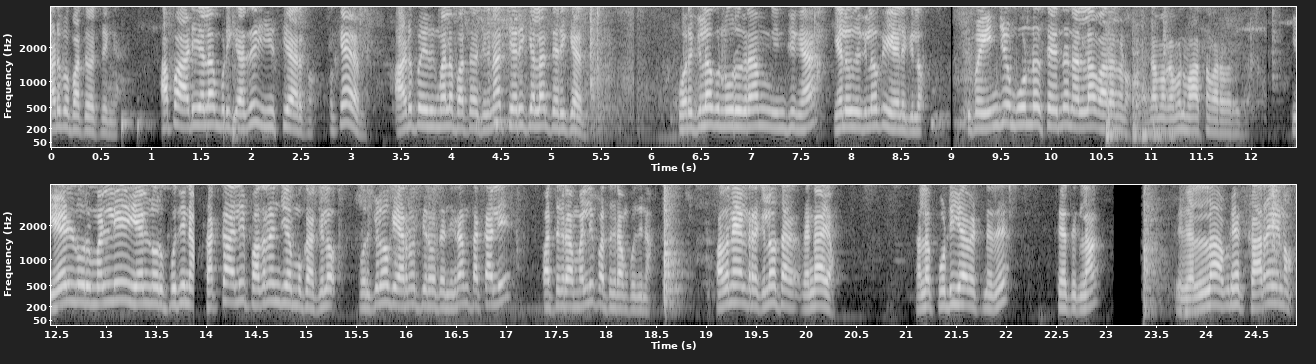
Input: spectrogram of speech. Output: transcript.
அடுப்பை பற்ற வச்சுங்க. அப்போ அடியெல்லாம் பிடிக்காது ஈஸியாக இருக்கும். ஓகே அடுப்பை இதுக்கு மேலே பற்ற வச்சிங்கன்னா தெறிக்கெல்லாம் தெறிக்காது ஒரு கிலோக்கு நூறு கிராம் இஞ்சிங்க எழுபது கிலோவுக்கு ஏழு கிலோ. இப்போ இஞ்சும் பூண்டும் சேர்ந்து நல்லா வதங்கணும். கம கம்மன் வாசம் வர வரைக்கும். ஏழ்நூறு மல்லி ஏழ்நூறு புதினா. தக்காளி பதினஞ்சு முக்கால் கிலோ. ஒரு கிலோக்கு இரநூத்தி இருபத்தஞ்சு கிராம் தக்காளி பத்து கிராம் மல்லி பத்து கிராம் புதினா. பதினேழரை கிலோ த வெங்காயம். நல்லா பொடியாக வெட்டினது சேர்த்துக்கலாம். இதெல்லாம் அப்படியே கரையணும்.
